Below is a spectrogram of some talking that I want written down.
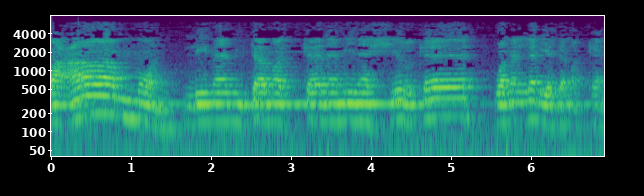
وعام لمن تمكن من الشركة ومن لم يتمكن.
